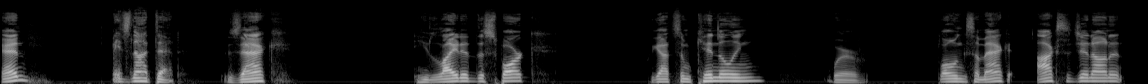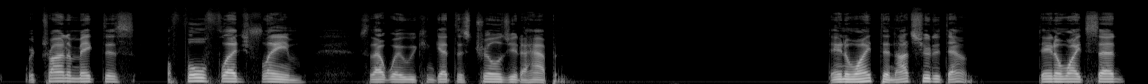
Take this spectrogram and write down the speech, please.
And it's not dead. Zach, he lighted the spark. We got some kindling. We're blowing some ac- oxygen on it. We're trying to make this a full fledged flame so that way we can get this trilogy to happen. Dana White did not shoot it down. Dana White said,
